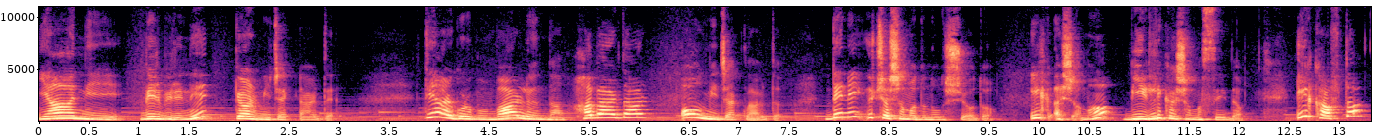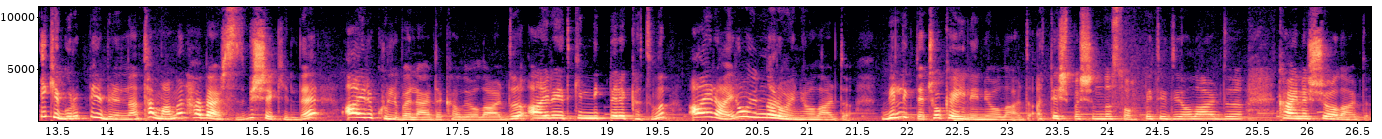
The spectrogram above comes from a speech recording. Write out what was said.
Yani birbirini görmeyeceklerdi. Diğer grubun varlığından haberdar olmayacaklardı. Deney 3 aşamadan oluşuyordu. İlk aşama birlik aşamasıydı. İlk hafta iki grup birbirinden tamamen habersiz bir şekilde ayrı kulübelerde kalıyorlardı. Ayrı etkinliklere katılıp ayrı ayrı oyunlar oynuyorlardı. Birlikte çok eğleniyorlardı. Ateş başında sohbet ediyorlardı, kaynaşıyorlardı.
